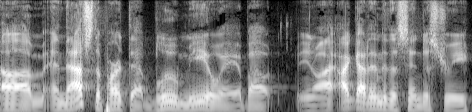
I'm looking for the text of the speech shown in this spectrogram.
Um, and that's the part that blew me away about. You know, I, I got into this industry.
